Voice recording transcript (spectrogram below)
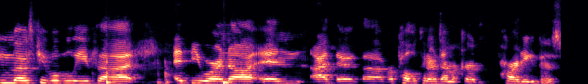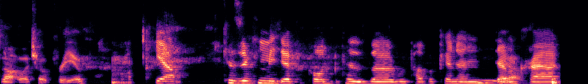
most people believe that if you are not in either the Republican or Democrat Party, there's not much hope for you. Yeah. Because it can be difficult because the Republican and Yeah. Democrat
